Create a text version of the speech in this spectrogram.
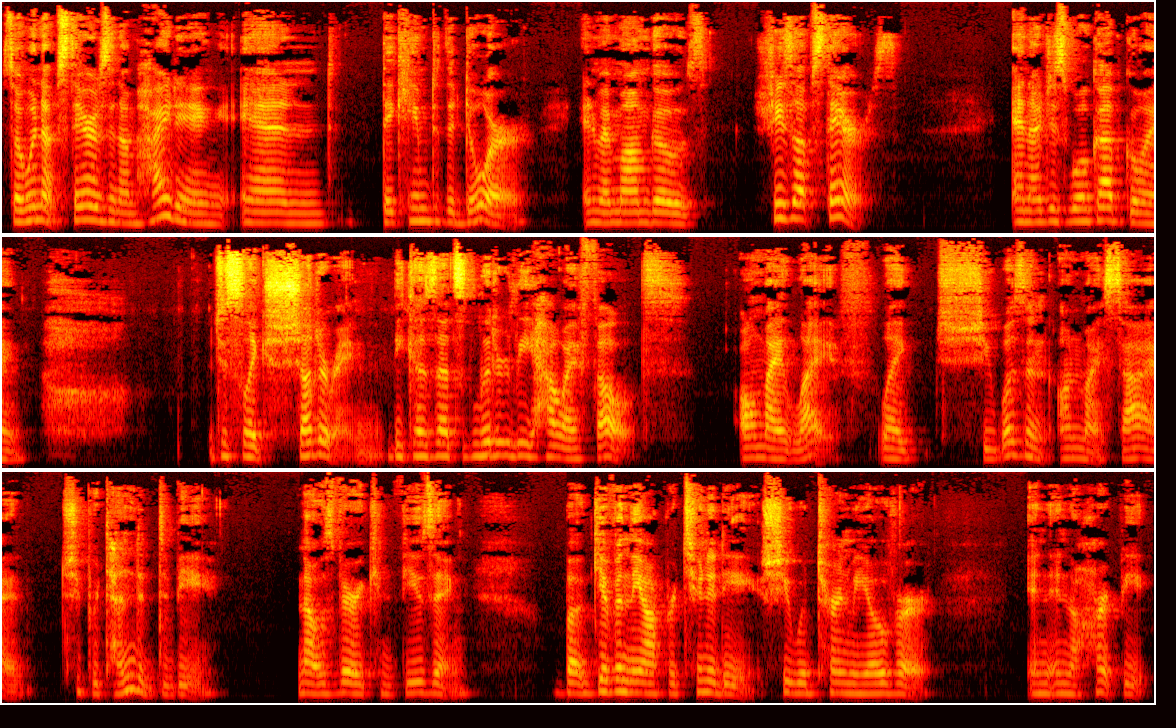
So I went upstairs and I'm hiding, and they came to the door, and my mom goes, She's upstairs. And I just woke up going, just like shuddering because that's literally how I felt all my life. Like she wasn't on my side, she pretended to be. And that was very confusing. But given the opportunity, she would turn me over in, in a heartbeat.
